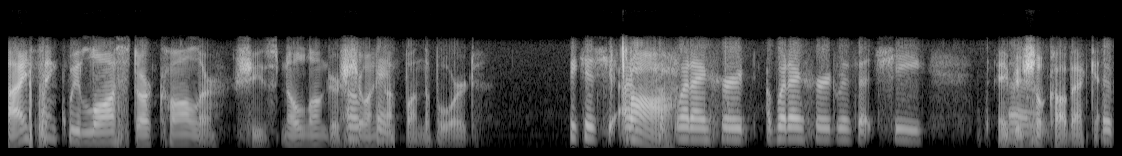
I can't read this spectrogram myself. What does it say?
I think we lost our caller. She's no longer showing Okay. up on the board. Because she, Aw. I, what I heard, what I heard was that she, Maybe Uh, she'll call back in. the-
